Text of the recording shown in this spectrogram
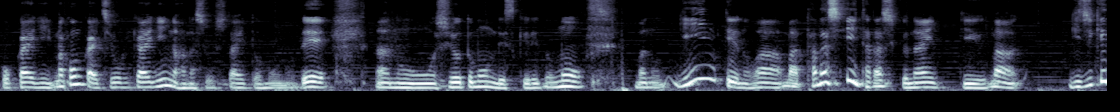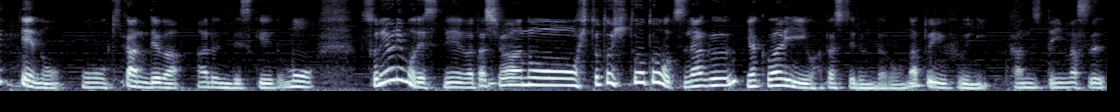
国会議員、まあ、今回地方議会議員の話をしたいと思うので、あの、しようと思うんですけれども、まあ、の議員っていうのは、まあ、正しい、正しくないっていう、まあ、議事決定の機関ではあるんですけれども、それよりもですね、私はあの人と人とをつなぐ役割を果たしてるんだろうなというふうに感じています。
